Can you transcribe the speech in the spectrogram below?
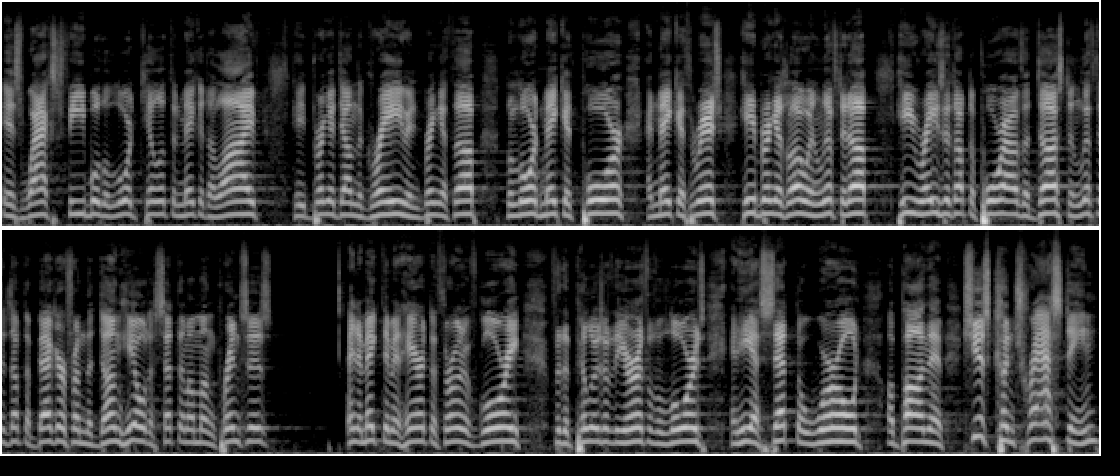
is waxed feeble. The Lord killeth and maketh alive. He bringeth down the grave and bringeth up. The Lord maketh poor and maketh rich. He bringeth low and lifteth up. He raiseth up the poor out of the dust, and lifteth up the beggar from the dunghill to set them among princes and to make them inherit the throne of glory for the pillars of the earth of the Lord's, and he has set the world upon them. She is contrasting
